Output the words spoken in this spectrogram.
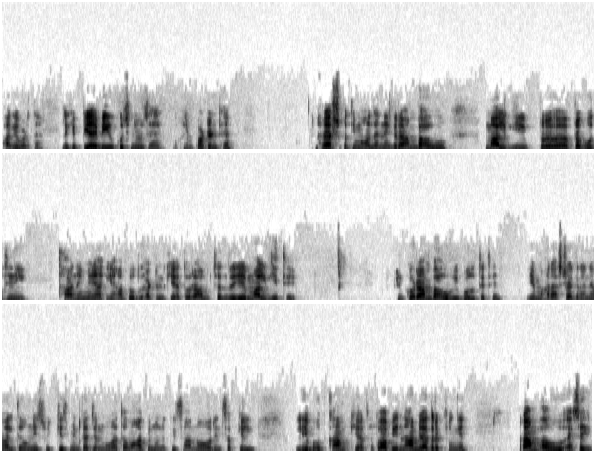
आगे बढ़ते हैं। देखिए पीआईबी की कुछ न्यूज़ है इम्पोर्टेंट है। राष्ट्रपति महोदय ने राम बाहू मालगी प्रबोधिनी थाने में यहाँ पे उद्घाटन किया तो रामचंद्र ये मालगी थे। इनको राम बाहू भी बोलते थे। ये महाराष्ट्र के रहने वाले थे। उन्नीस सौ इक्कीस में इनका जन्म हुआ था। वहाँ पे इन्होंने किसानों और इन सब के लिए बहुत काम किया था। तो आप ये नाम याद रखेंगे। राम बाहू ऐसे ही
